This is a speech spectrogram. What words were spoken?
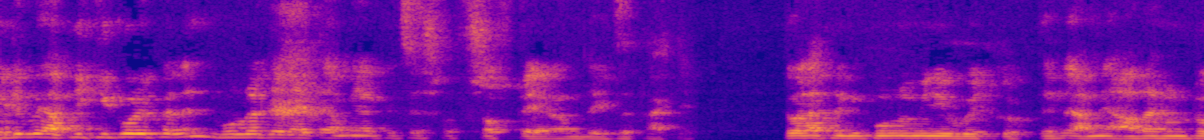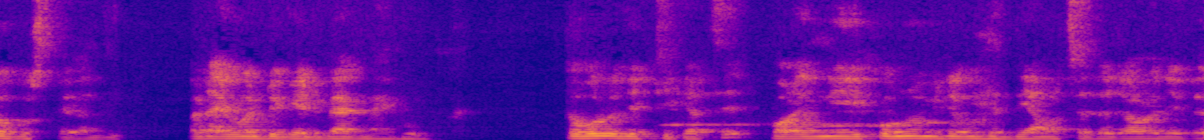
এটা বই আপনি কি করে পেলেন বলল যে এটা আমি আর কাছে সফটওয়্যার আমাদের এতে থাকে। তো আপনাকে পনেরো মিনিট ওয়েট করতে হবে আমি আধা ঘন্টাও বসতে পারি but I want to get back my book তো বলল যে ঠিক আছে। পরে উনি পনেরো মিনিটের মধ্যে দিয়ে আমার সাথে জড়ো যেতে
